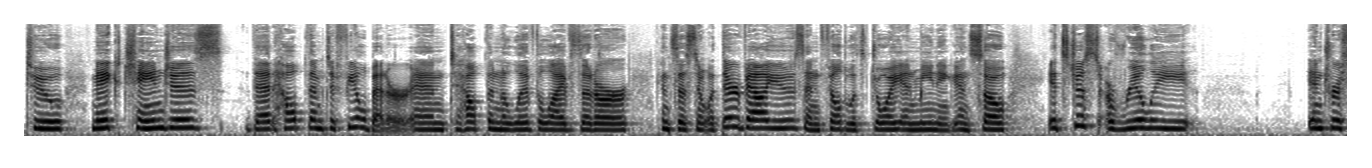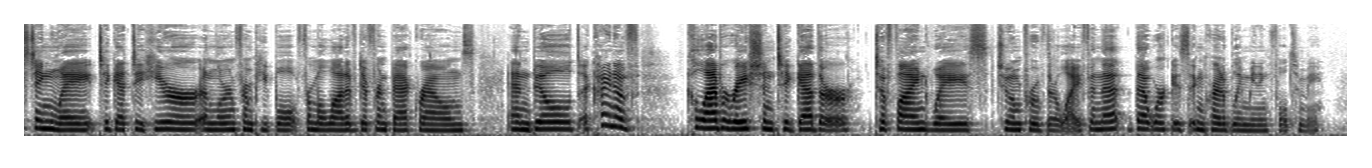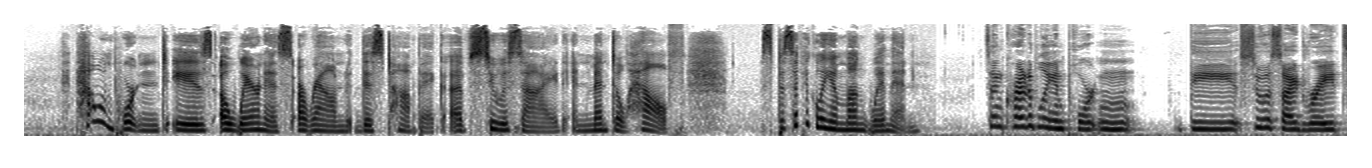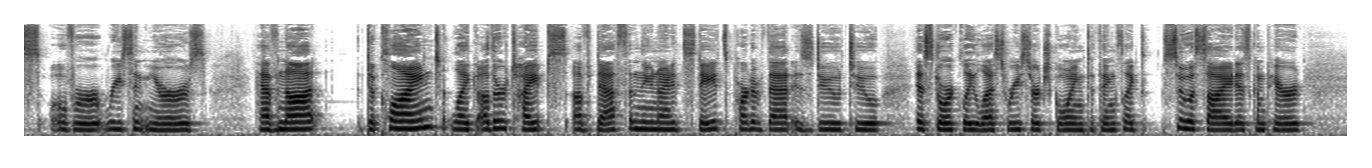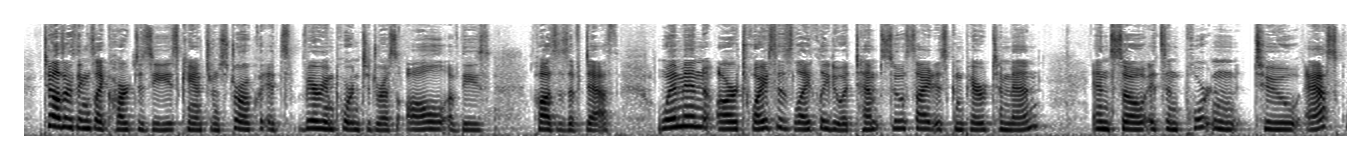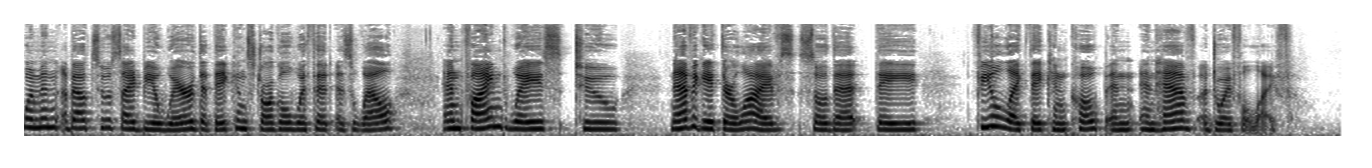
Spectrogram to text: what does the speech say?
to make changes that help them to feel better and to help them to live the lives that are consistent with their values and filled with joy and meaning. And so it's just a really interesting way to get to hear and learn from people from a lot of different backgrounds and build a kind of collaboration together to find ways to improve their life. And that that work is incredibly meaningful to me. How important is awareness around this topic of suicide and mental health specifically among women? It's incredibly important. The suicide rates over recent years have not declined like other types of death in the United States. Part of that is due to historically less research going to things like suicide as compared to other things like heart disease, cancer, and stroke. It's very important to address all of these causes of death. Women are twice as likely to attempt suicide as compared to men. And so it's important to ask women about suicide, be aware that they can struggle with it as well, and find ways to navigate their lives so that they feel like they can cope and, and have a joyful life.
